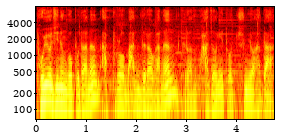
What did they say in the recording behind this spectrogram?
보여지는 것보다는 앞으로 만들어가는 그런 과정이 더 중요하다.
